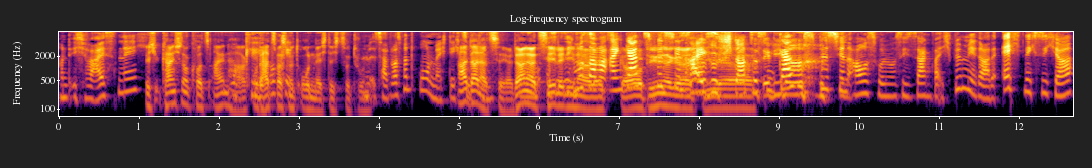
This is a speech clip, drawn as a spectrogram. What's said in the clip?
und ich weiß nicht. Ich, kann ich noch kurz einhaken? Okay, Oder hat es was okay. mit ohnmächtig zu tun? Es hat was mit ohnmächtig Ah, zu dann tun. erzähl, dann Oh, erzähle, es ist- Ich muss aber ein go, ganz Bühne bisschen. Eingestattet, ein Elina. ganz bisschen ausholen, muss ich sagen, weil ich bin mir gerade echt nicht sicher,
